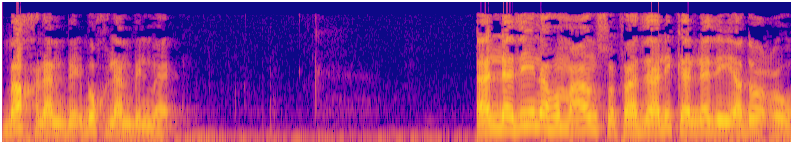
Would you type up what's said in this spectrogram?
بخلا بخلا بالمال الذين هم عن فذلك الذي يدع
